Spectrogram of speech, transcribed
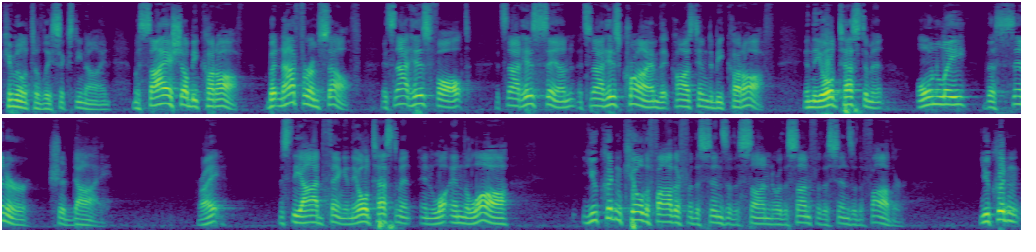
cumulatively 69, Messiah shall be cut off, but not for himself. It's not his fault. It's not his sin. It's not his crime that caused him to be cut off. In the Old Testament, only the sinner should die. Right? This is the odd thing. In the Old Testament, in, law, in the law, you couldn't kill the father for the sins of the son, nor the son for the sins of the father. You couldn't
